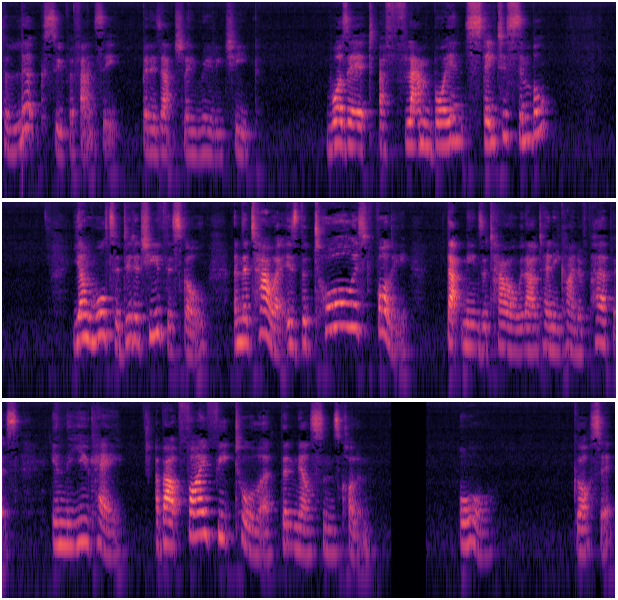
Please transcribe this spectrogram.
to look super fancy, but is actually really cheap. Was it a flamboyant status symbol? Young Walter did achieve this goal, and the tower is the tallest folly, that means a tower without any kind of purpose, in the UK, about five feet taller than Nelson's column. Or gossip.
